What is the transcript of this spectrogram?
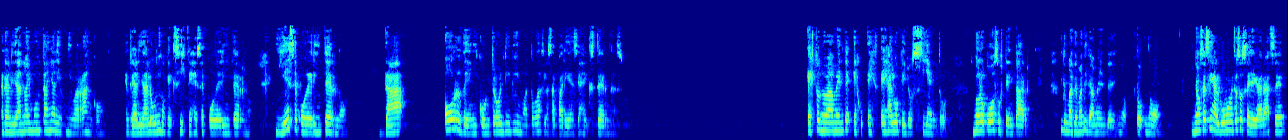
En realidad no hay montaña ni, barranco. En realidad lo único que existe es ese poder interno. Y ese poder interno da orden y control divino a todas las apariencias externas. Esto nuevamente es, algo que yo siento, no lo puedo sustentar matemáticamente, no, no, no sé si en algún momento eso se llegará a hacer,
